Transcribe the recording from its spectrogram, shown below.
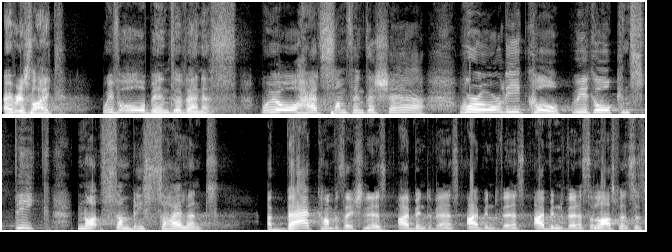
Everybody's like, We've all been to Venice. We all had something to share. We're all equal. We all can speak, not somebody silent a bad conversation is, I've been to Venice, I've been to Venice, I've been to Venice. And the last one says,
